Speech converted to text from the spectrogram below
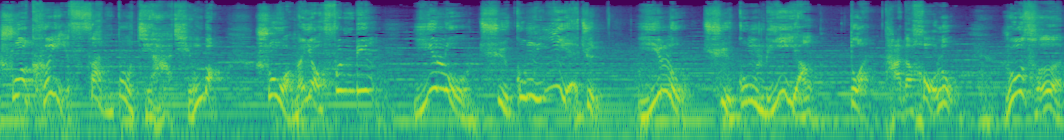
说可以散布假情报，说我们要分兵，一路去攻叶郡，一路去攻黎阳，断他的后路。如此，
